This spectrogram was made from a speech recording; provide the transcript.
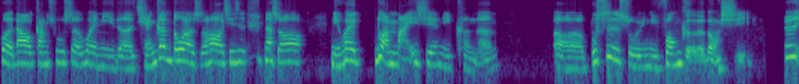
或者到刚出社会，你的钱更多的时候，其实那时候你会乱买一些你可能呃不是属于你风格的东西，就是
